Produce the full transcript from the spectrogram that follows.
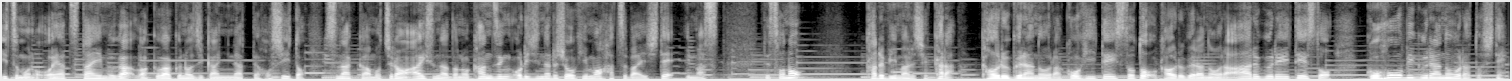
いつものおやつタイムがワクワクの時間になってほしいと。スナックはもちろんアイスなどの完全オリジナル商品も発売しています。でそのカルビマルシェから香るグラノーラコーヒーテイストと香るグラノーラアールグレイテイストをご褒美グラノーラとして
